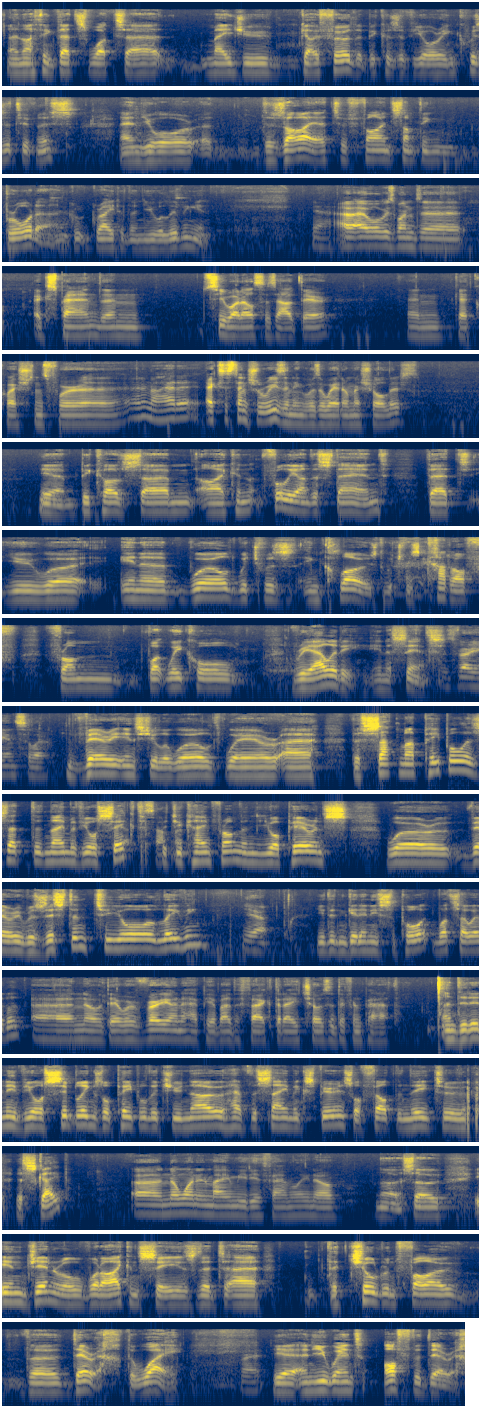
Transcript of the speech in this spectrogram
And I think that's what uh, made you go further because of your inquisitiveness and your uh, desire to find something broader and gr- greater than you were living in. yeah. I, I always wanted to expand and see what else is out there. And get questions for uh, I don't know. I had a, existential reasoning was a weight on my shoulders. Yeah, because um, I can fully understand that you were in a world which was enclosed, which was cut off from what we call reality, in a sense. It's very insular. Very insular world where uh, the Satmar people, is that the name of your sect the that you came from, and your parents were very resistant to your leaving? Yeah. You didn't get any support whatsoever? Uh, no, they were very unhappy about the fact that I chose a different path. And did any of your siblings or people that you know have the same experience or felt the need to escape? Uh, no one in my immediate family, no. No. So, in general, what I can see is that uh, the children follow the derech, the way. Right. Yeah, and you went off the derech.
